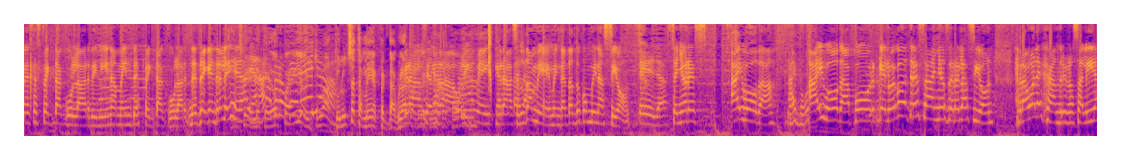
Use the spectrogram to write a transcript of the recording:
Ves espectacular, divinamente espectacular. Desde que entré le dije, Dayanara, pero qué bella. Tu, lucha también espectacular. Gracias, Raúl. Gracias, tú también. Me encanta tu combinación. Ella. Señores, hay boda. Hay boda. Hay boda porque luego de tres años de relación, Raúl Alejandro y Rosalía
